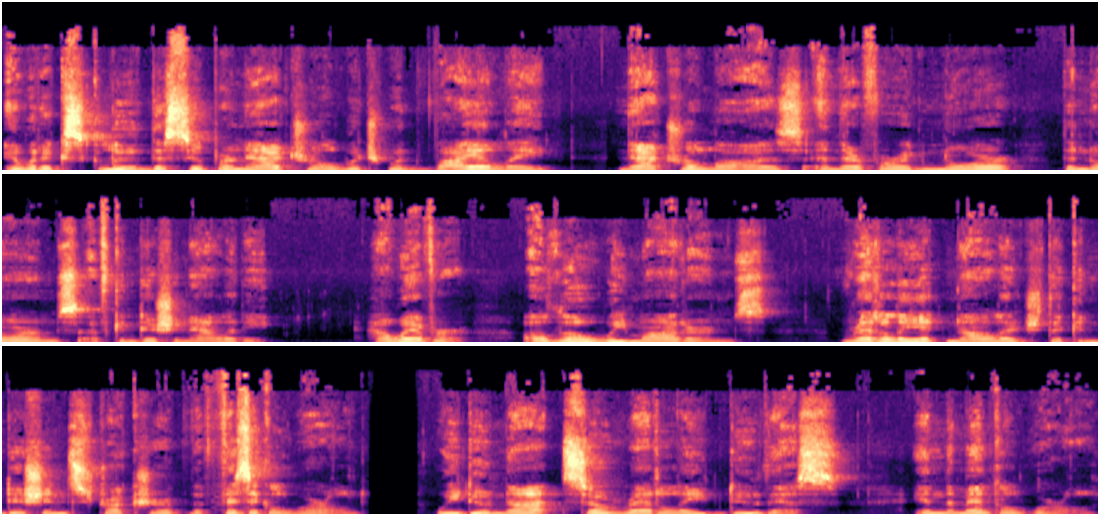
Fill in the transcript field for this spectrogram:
it would exclude the supernatural, which would violate natural laws and therefore ignore the norms of conditionality. However, although we moderns readily acknowledge the conditioned structure of the physical world, we do not so readily do this in the mental world,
